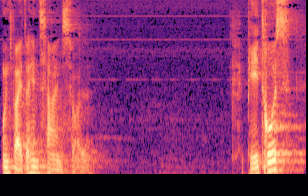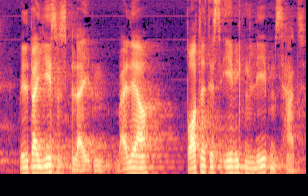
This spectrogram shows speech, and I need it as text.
und weiterhin sein soll. Petrus will bei Jesus bleiben, weil er Worte des ewigen Lebens hat.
